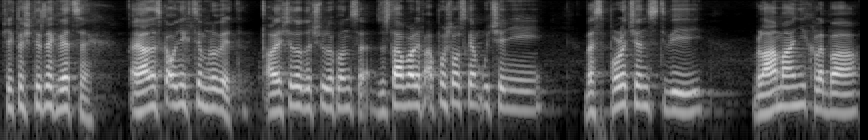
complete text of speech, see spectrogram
v těchto čtyřech věcech. A já dneska o nich chci mluvit, ale ještě to dočtu do konce. Zůstávali v apoštolském učení, ve společenství, v lámání chleba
